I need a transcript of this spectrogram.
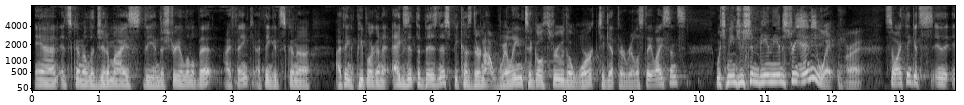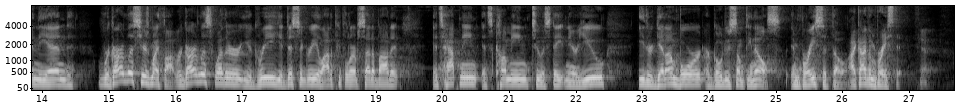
and it's going to legitimize the industry a little bit. I think. I think it's going to. I think people are going to exit the business because they're not willing to go through the work to get their real estate license, which means you shouldn't be in the industry anyway. All right. So I think it's in, in the end, regardless, here's my thought. Regardless whether you agree, you disagree, a lot of people are upset about it. It's happening, it's coming to a state near you. Either get on board or go do something else. Embrace it though. Like I've embraced it. Yeah.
